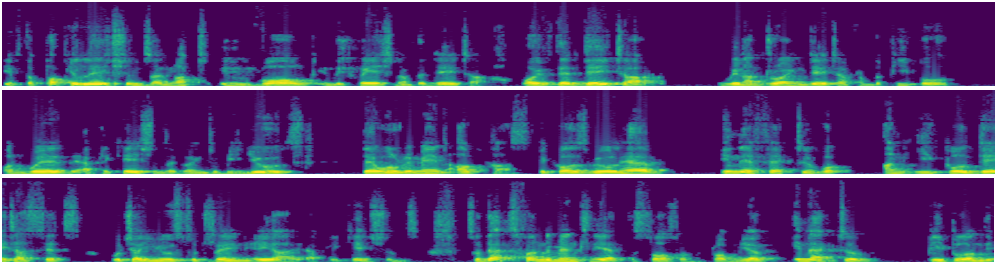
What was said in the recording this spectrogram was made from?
if the populations are not involved in the creation of the data, or if the data, we're not drawing data from the people on where the applications are going to be used, they will remain outcasts because we will have ineffective or unequal data sets which are used to train AI applications. So that's fundamentally at the source of the problem. You have inactive people on the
